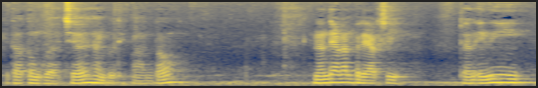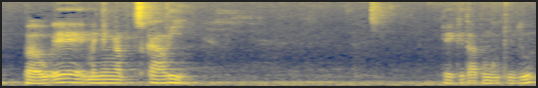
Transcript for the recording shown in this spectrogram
Kita tunggu aja sambil dipantau. Nanti akan bereaksi dan ini bau eh menyengat sekali. Oke kita tunggu dulu.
